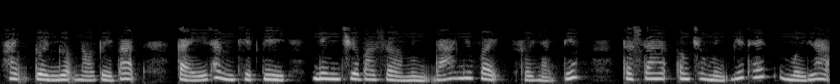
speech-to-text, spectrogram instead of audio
Hạnh cười ngượng nói với bạn, cái thằng thiệt kỳ nhưng chưa bao giờ mình đã như vậy, rồi nhắn tiếp. Thật ra ông chồng mình biết hết mới lạ.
